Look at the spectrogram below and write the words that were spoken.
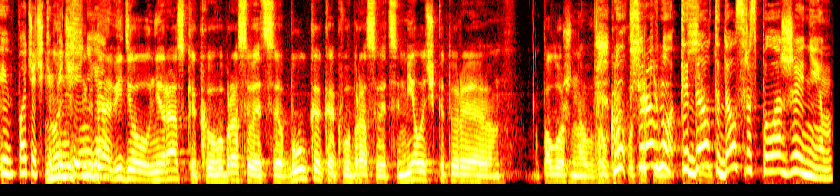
и пачечки Но не печенья. всегда видел не раз, как выбрасывается булка, как выбрасывается мелочь, которая положена в руках. Ну, вот все равно, ты всем. дал, ты дал с расположением,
